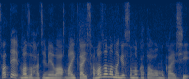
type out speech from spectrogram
さてまずはじめは毎回さまざまなゲストの方をお迎えし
